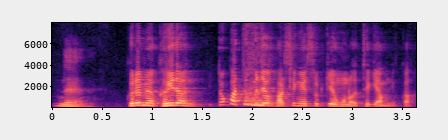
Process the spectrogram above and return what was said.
네. 그러면 거기에 대한 똑같은 문제가 발생했을 경우는 어떻게 합니까?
